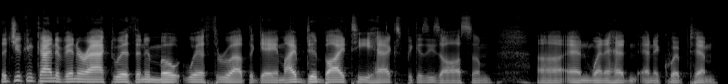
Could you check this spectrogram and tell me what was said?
that you can kind of interact with and emote with throughout the game. I did buy T Hex because he's awesome uh, and went ahead and, and equipped him.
